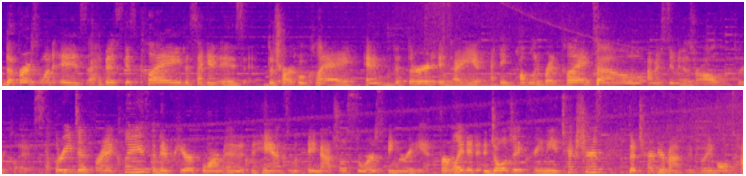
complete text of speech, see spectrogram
the first one is a hibiscus clay, the second is the charcoal clay, and the third is a, I think probably red clay. So I'm assuming those are all the three clays. Three different clays in their pure form and enhanced with a natural source ingredient. Formulated indulgent, creamy textures that turn your mask into a multi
